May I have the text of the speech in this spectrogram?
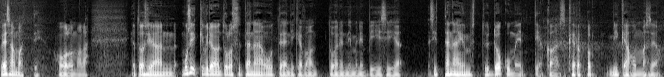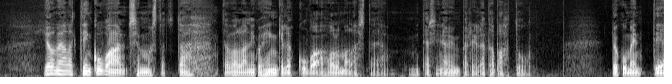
Vesa-Matti Holmala. Ja tosiaan musiikkivideo on tulossa tänään uuteen, ikävä on toinen niminen biisi. Ja sitten tänään ilmestyy dokumenttia kanssa. Kerropa, mikä homma se on. Joo, me alettiin kuvaan semmoista tota, tavallaan niin henkilökuvaa Holmalasta ja mitä siinä ympärillä tapahtuu. Dokumenttia,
